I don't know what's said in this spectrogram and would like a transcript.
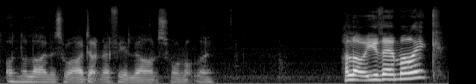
on the line as well. I don't know if he'll answer or not though. Hello, are you there, Mike?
